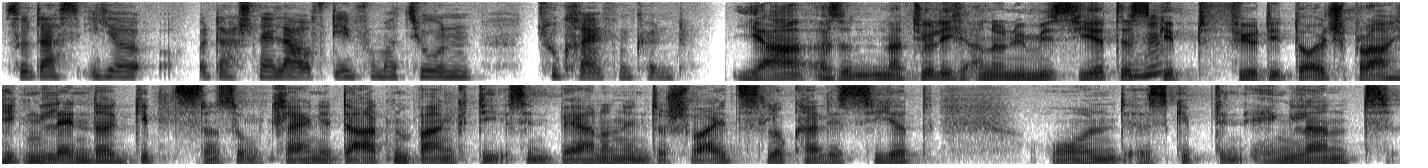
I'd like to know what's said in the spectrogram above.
sodass ihr da schneller auf die Informationen zugreifen könnt. Ja, also natürlich anonymisiert. Es mhm. gibt für die deutschsprachigen Länder gibt es so eine kleine Datenbank, die ist in Bern in der Schweiz lokalisiert. Und es gibt in England,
